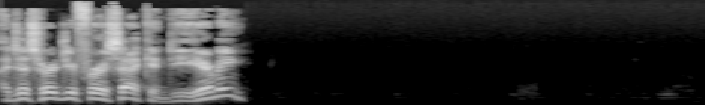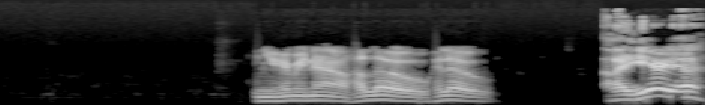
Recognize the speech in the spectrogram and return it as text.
I just heard you for a second. Do you hear me? Can you hear me now? Hello, hello. I hear you.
